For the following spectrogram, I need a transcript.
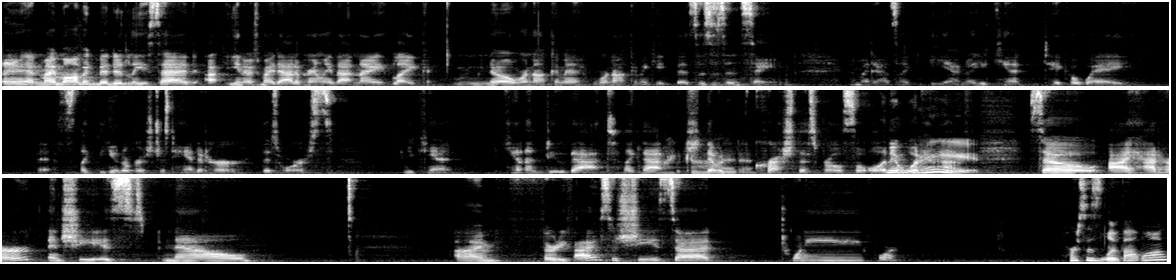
And my mom admittedly said, uh, you know, to my dad apparently that night, like, no, we're not gonna, we're not gonna keep this. This is insane. And my dad's like, yeah, no, you can't take away this. Like the universe just handed her this horse. You can't, can't undo that. Like that, Oh which- that would crush this girl's soul, and it would have. So I had her, and she is now. I'm 35, so she's uh, 24. Horses live that long?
